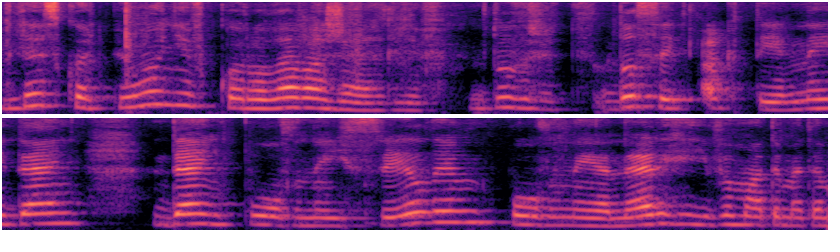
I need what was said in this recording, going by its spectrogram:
Для скорпіонів королева жезлів. Дуже, досить активний день, день повний сили, повний енергії. Ви матимете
